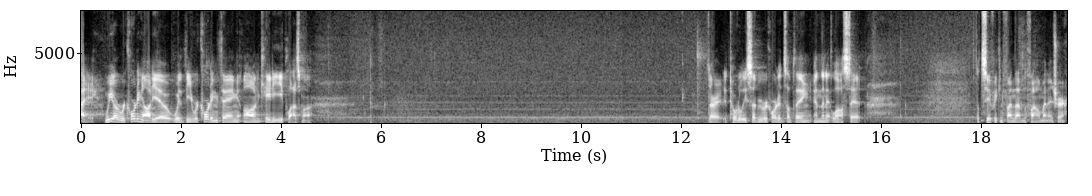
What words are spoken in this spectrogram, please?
Hi, we are recording audio with the recording thing on KDE Plasma. All right, it totally said we recorded something and then it lost it. Let's see if we can find that in the file manager.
